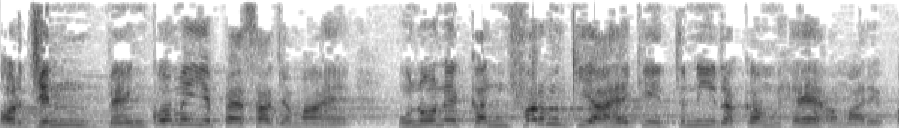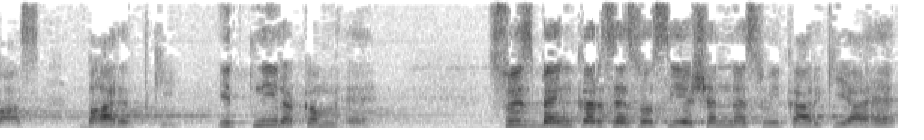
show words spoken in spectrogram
और जिन बैंकों में ये पैसा जमा है, उन्होंने कंफर्म किया है कि इतनी रकम है हमारे पास, भारत की। इतनी रकम है। स्विस बैंकर्स एसोसिएशन ने स्वीकार किया है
